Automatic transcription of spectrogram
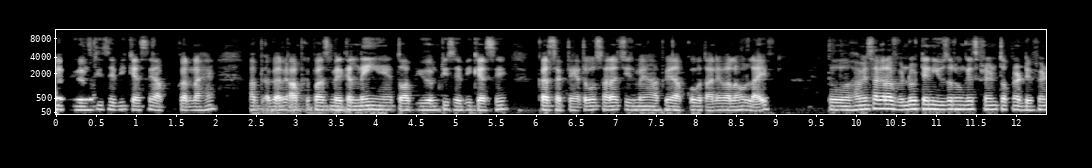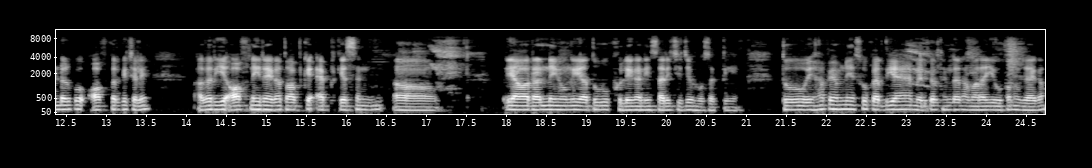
यूएमटी से भी कैसे आपको करना है। अब अगर आपके पास मेरिकल नहीं है तो आप यूएमटी से भी कैसे कर सकते हैं। तो वो सारा चीज़ मैं यहाँ पे आपको बताने वाला हूँ लाइव तो हमेशा अगर आप विंडो टेन यूज़र होंगे फ्रेंड तो अपना डिफेंडर को ऑफ़ करके चले। अगर ये ऑफ़ नहीं रहेगा तो आपके एप्लीकेशन या रन नहीं होंगे या तो वो खुलेगा नहीं, सारी चीज़ें हो सकती हैं। तो यहाँ पे हमने इसको कर दिया है मेडिकल थंडर हमारा ये ओपन हो जाएगा।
